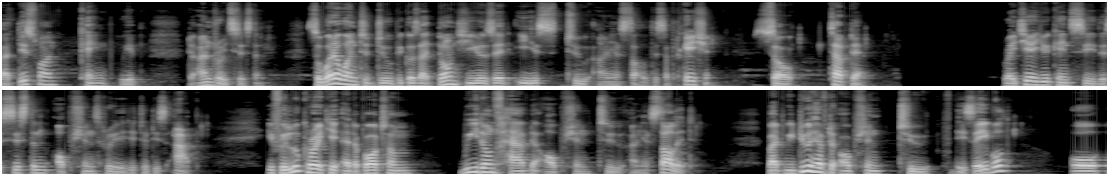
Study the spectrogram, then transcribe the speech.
but this one came with the Android system. So what I want to do, because I don't use it, is to uninstall this application. So tap there. Right here, you can see the system options related to this app. If we look right here at the bottom, we don't have the option to uninstall it, but we do have the option to disable or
